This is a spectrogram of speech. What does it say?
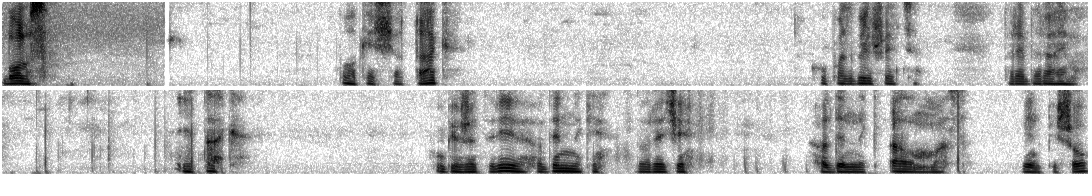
Бонус. Поки що так. Купа збільшується. Перебираємо. І так. Біжутерія, годинники. До речі, годинник Алмаз. Він пішов,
